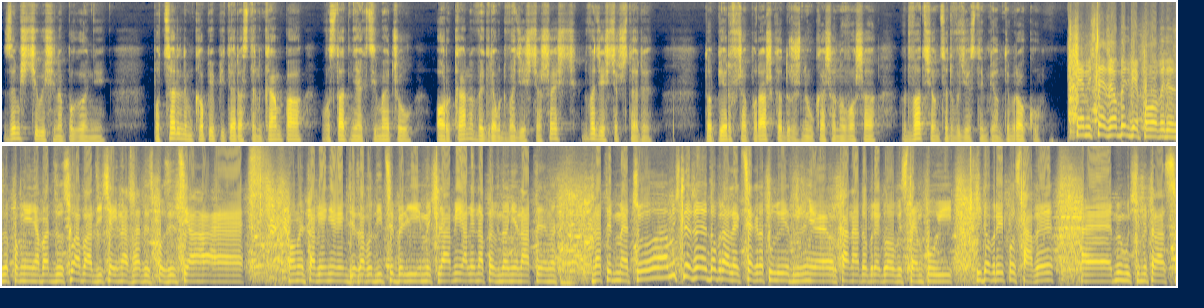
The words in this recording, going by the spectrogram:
zemściły się na pogoni. Po celnym kopie Petera Stenkampa w ostatniej akcji meczu Orkan wygrał 26-24. To pierwsza porażka drużyny Łukasza Nowosza w 2025 roku. Ja myślę, że obydwie połowy do zapomnienia bardzo słaba. Dzisiaj nasza dyspozycja e, momentami nie wiem, gdzie zawodnicy byli myślami, ale na pewno nie na tym, na tym meczu. A myślę, że dobra lekcja. Gratuluję drużynie Orkana dobrego występu i, i dobrej postawy. E, my musimy teraz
